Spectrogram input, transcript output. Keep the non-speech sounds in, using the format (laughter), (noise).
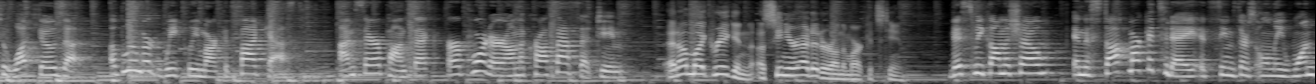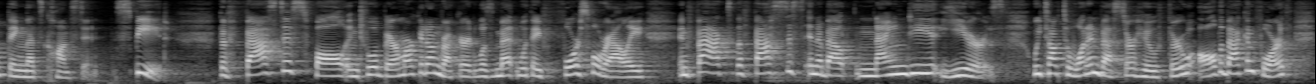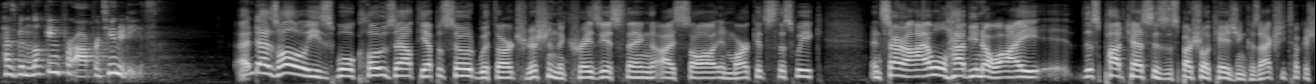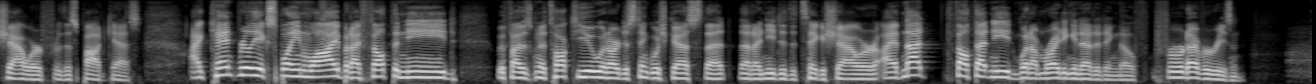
To What Goes Up, a Bloomberg Weekly Markets podcast. I'm Sarah Ponczek, a reporter on the cross asset team. And I'm Mike Regan, a senior editor on the markets team. This week on the show, in the stock market today, it seems there's only one thing that's constant speed. The fastest fall into a bear market on record was met with a forceful rally. In fact, the fastest in about 90 years. We talked to one investor who, through all the back and forth, has been looking for opportunities. And as always, we'll close out the episode with our tradition, the craziest thing I saw in markets this week. And Sarah, I will have you know, I this podcast is a special occasion because I actually took a shower for this podcast. I can't really explain why, but I felt the need if I was going to talk to you and our distinguished guests that that I needed to take a shower. I have not felt that need when I'm writing and editing though, for whatever reason.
